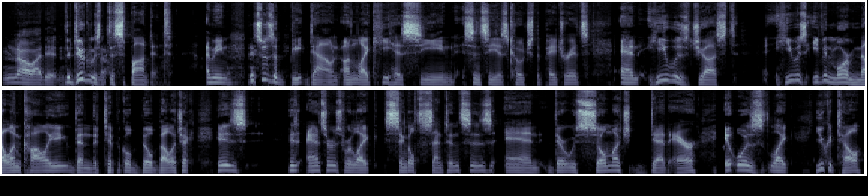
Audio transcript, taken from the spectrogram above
No, I didn't. The dude was no. despondent. I mean, this was a beatdown unlike he has seen since he has coached the Patriots. And he was just, he was even more melancholy than the typical Bill Belichick. His, his answers were like single sentences and there was so much dead air. It was like you could tell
